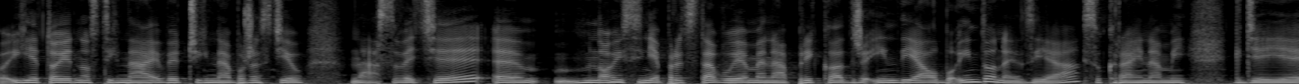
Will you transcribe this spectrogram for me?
je to jedno z tých najväčších náboženstiev na svete. E, mnohí si nepredstavujeme napríklad, že India alebo Indonézia sú krajinami, kde je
